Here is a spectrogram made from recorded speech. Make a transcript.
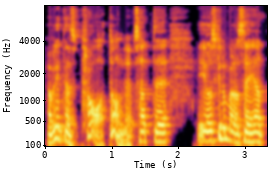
jag vill inte ens prata om det. Så att eh, jag skulle bara säga att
